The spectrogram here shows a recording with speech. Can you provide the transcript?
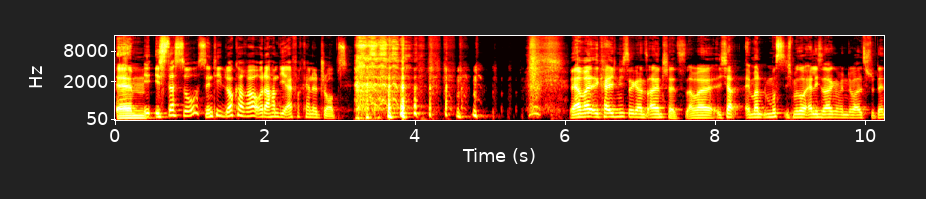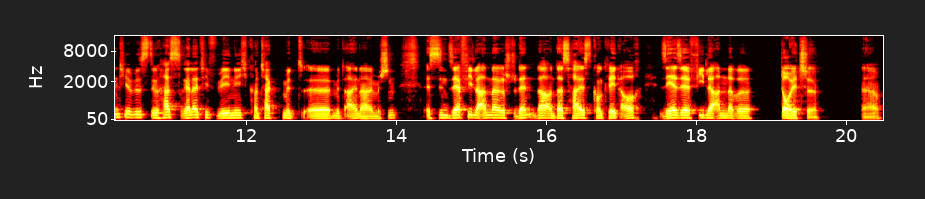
Ähm, ist das so? Sind die lockerer oder haben die einfach keine Jobs? Ja, weil kann ich nicht so ganz einschätzen. Aber ich habe, man muss, ich muss auch ehrlich sagen, wenn du als Student hier bist, du hast relativ wenig Kontakt mit äh, mit Einheimischen. Es sind sehr viele andere Studenten da und das heißt konkret auch sehr sehr viele andere Deutsche. Ja.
